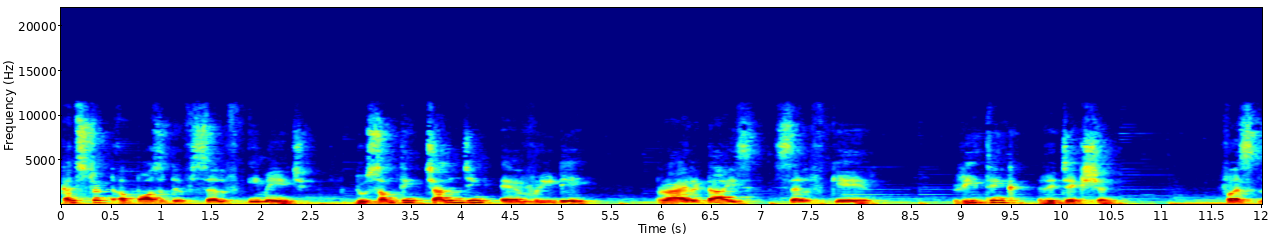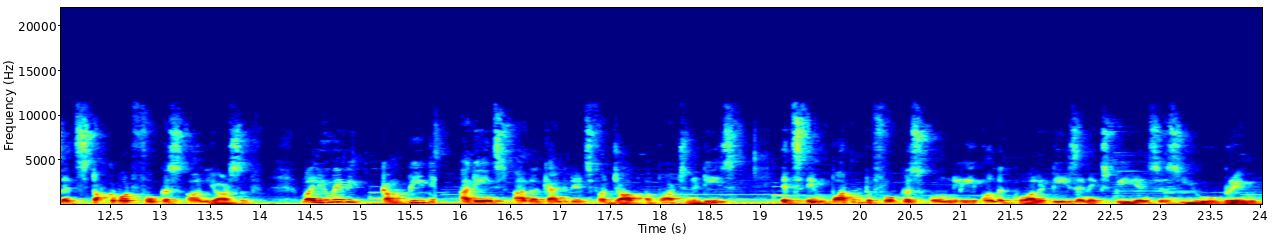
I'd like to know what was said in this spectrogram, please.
Construct a positive self image do something challenging every day. Prioritize self care. Rethink rejection. First, let's talk about focus on yourself. While you may be competing against other candidates for job opportunities, it's important to focus only on the qualities and experiences you bring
